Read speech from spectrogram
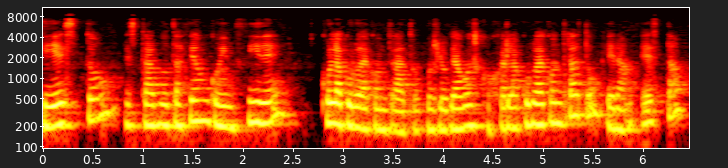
esto, esta dotación coincide con la curva de contrato. Pues lo que hago es coger la curva de contrato, que era esta,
